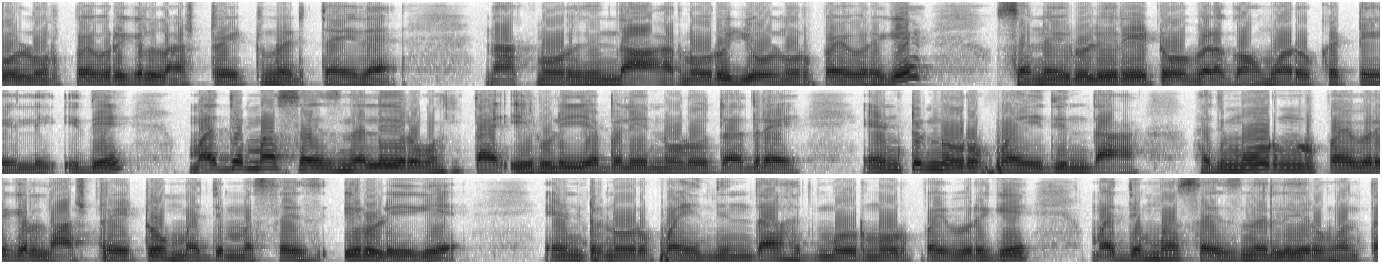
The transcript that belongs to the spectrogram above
ಏಳ್ನೂರು ರೂಪಾಯಿವರೆಗೆ ಲಾಸ್ಟ್ ರೇಟು ನಡೀತಾ ಇದೆ. ನಾಲ್ಕುನೂರರಿಂದ ಆರುನೂರು, ಏಳ್ನೂರು ರೂಪಾಯಿವರೆಗೆ ಸಣ್ಣ ಈರುಳ್ಳಿ ರೇಟು ಬೆಳಗಾವಿ ಮಾರುಕಟ್ಟೆಯಲ್ಲಿ ಇದೆ. ಮಧ್ಯಮ ಸೈಜ್ನಲ್ಲಿ ಇರುವಂಥ ಈರುಳ್ಳಿಯ ಬೆಲೆ ನೋಡೋದಾದರೆ ಎಂಟು ನೂರು ರೂಪಾಯಿದಿಂದ ಹದಿಮೂರು ನೂರು ರೂಪಾಯಿವರೆಗೆ ಲಾಸ್ಟ್ ರೇಟು ಮಧ್ಯಮ ಸೈಜ್ ಈರುಳ್ಳಿಗೆ. ಎಂಟು ನೂರು ರೂಪಾಯಿಯಿಂದ ಹದಿಮೂರು ನೂರು ರೂಪಾಯಿವರೆಗೆ ಮಧ್ಯಮ ಸೈಜ್ನಲ್ಲಿ ಇರುವಂಥ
